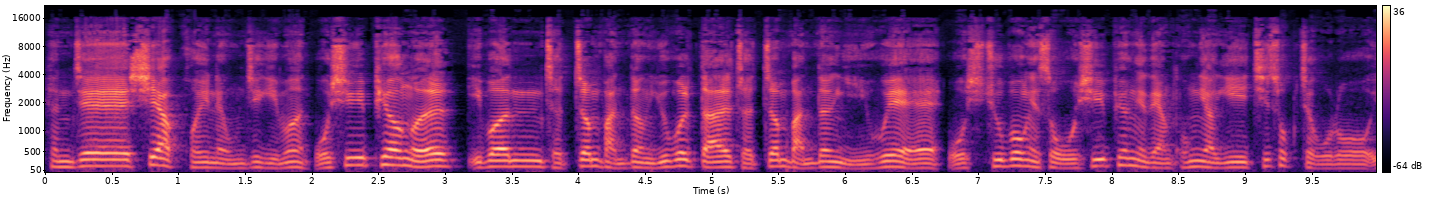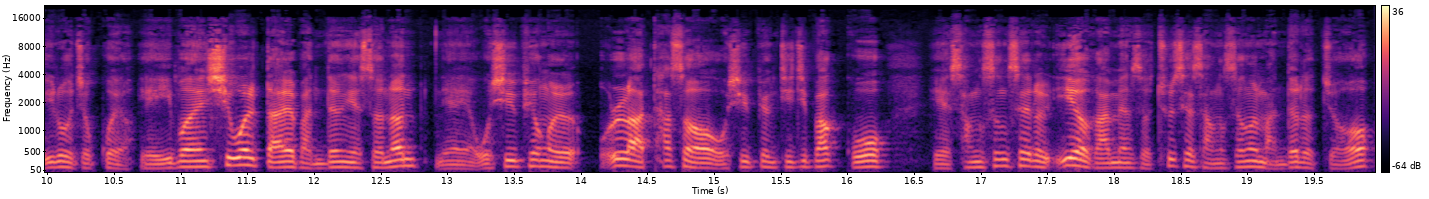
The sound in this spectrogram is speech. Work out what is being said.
현재 시아 코인의 움직임은 52평을 이번 저점 반등 6월달 저점 반등 이후에 50 주봉에서 52평에 대한 공략이 지속적으로 이루어졌고요. 예, 이번 10월달 반등에서는 예, 52평을 올라타서 52평 지지받고 예, 상승세를 이어가면서 추세 상승을 만들었죠.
